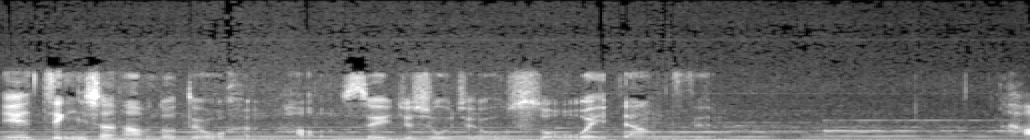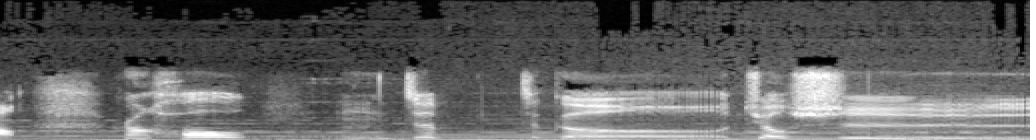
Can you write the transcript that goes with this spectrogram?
因为今生他们都对我很好，所以就是我觉得无所谓这样子。好，然后嗯，这这个就是，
